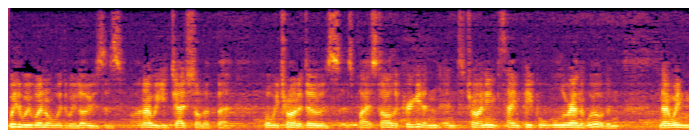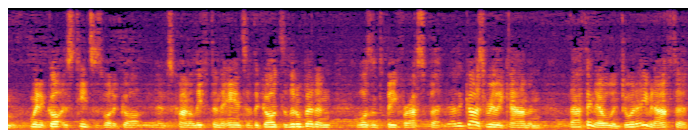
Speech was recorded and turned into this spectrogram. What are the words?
whether we win or whether we lose is, I know we get judged on it, but what we're trying to do is, is play a style of cricket and, and to try and entertain people all around the world. And you know, when when it got as tense as what it got, it was kind of left in the hands of the gods a little bit, and it wasn't to be for us. But the guys were really calm, and I think they all enjoyed it, even after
